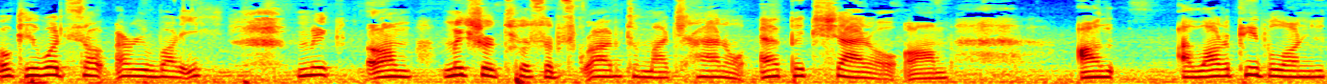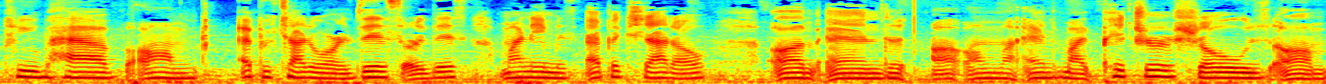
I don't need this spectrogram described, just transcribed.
Okay, what's up, everybody? Make um make sure to subscribe to my channel, Epic Shadow. Um, a, a lot of people on YouTube have um Epic Shadow or this or this. My name is Epic Shadow. Um and uh, um and my picture shows um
